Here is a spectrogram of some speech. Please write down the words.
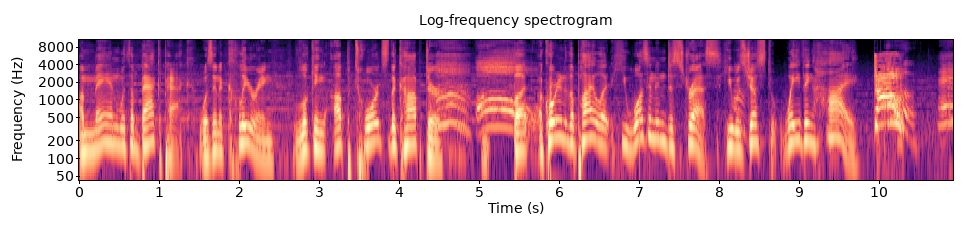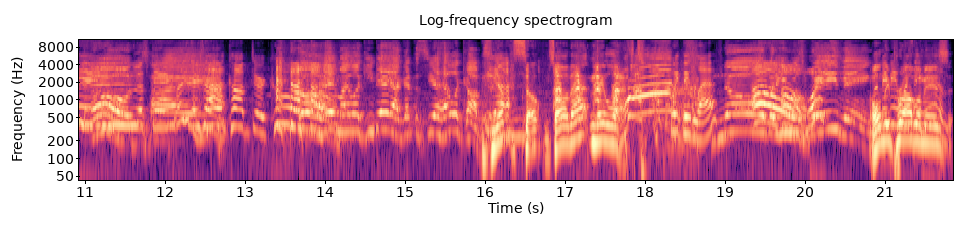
A man with a backpack was in a clearing looking up towards the copter. Oh. But according to the pilot, he wasn't in distress. He was oh. just waving hi. Go! Oh, hey, Oh, look just hi. Look, there's a helicopter. Cool. Oh, hey, my lucky day. I got to see a helicopter. Yep, so saw that and they left. Wait, they left? No, Oh, but he was oh. what? waving. Only problem is him.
